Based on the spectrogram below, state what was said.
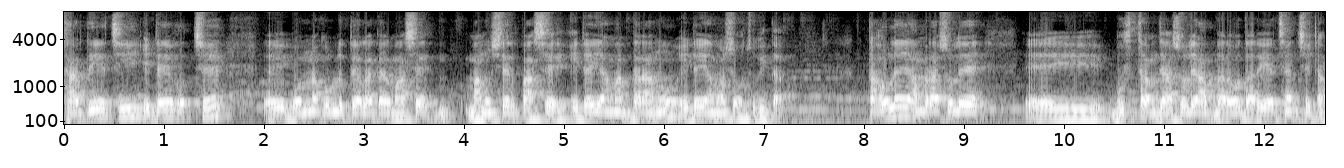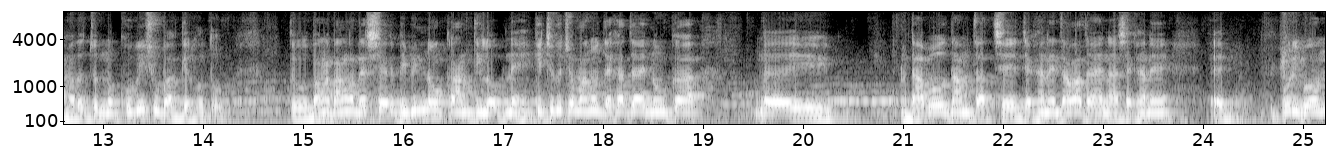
ছাড় দিয়েছি, এটাই হচ্ছে এই বন্যা কবলিত এলাকার মাসে, মানুষের পাশে। এটাই আমার দাঁড়ানো, এটাই আমার সহযোগিতা। তাহলে আমরা আসলে এই বুঝতাম যে আসলে আপনারাও দাঁড়িয়েছেন, সেটা আমাদের জন্য খুবই সৌভাগ্যের হতো। তো বাংলা বাংলাদেশের বিভিন্ন ক্রান্তি লগ্নে কিছু কিছু মানুষ দেখা যায় নৌকা, এই ডাবল দাম চাচ্ছে, যেখানে যাওয়া যায় না, সেখানে পরিবহন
